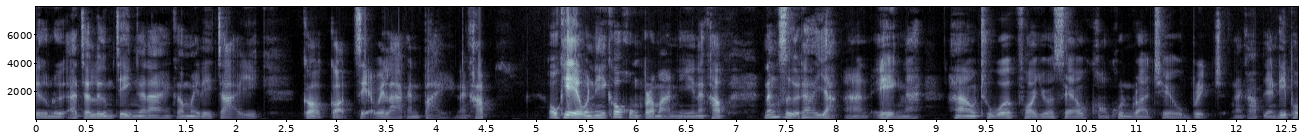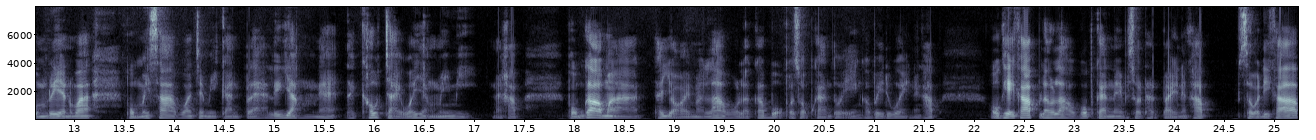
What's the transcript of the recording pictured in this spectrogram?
ลืม หรืออาจจะลืมจริงก็ได้ ก็ไม่ได้จ่ายอีก ก็ก็เสียเวลากันไปนะครับ โอเค วันนี้ก็คงประมาณนี้นะครับ หนังสือถ้าอยากอ่านเองนะ How to Work for Yourself ของคุณราเชลบริดจ์นะครับอย่างที่ผมเรียนว่าผมไม่ทราบว่าจะมีการแปลหรือยังนะแต่เข้าใจว่ายังไม่มีนะครับ ผมก็เอามาทยอยมาเล่า แล้วก็บวกประสบการณ์ตัวเองเข้าไปด้วยนะครับ โอเคครับ แล้วเราพบกันในสดถัดไปนะครับ สวัสดีครับ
